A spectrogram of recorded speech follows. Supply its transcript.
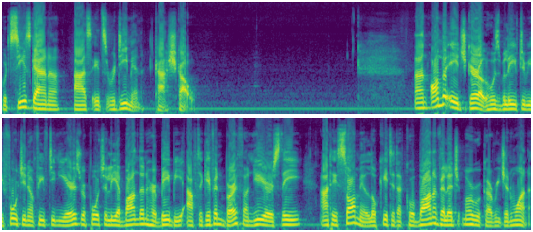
which sees Guyana as its redeeming cash cow. An underage girl who is believed to be 14 or 15 years reportedly abandoned her baby after giving birth on New Year's Day at a sawmill located at Kwebanna Village, Moruca, Region 1.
